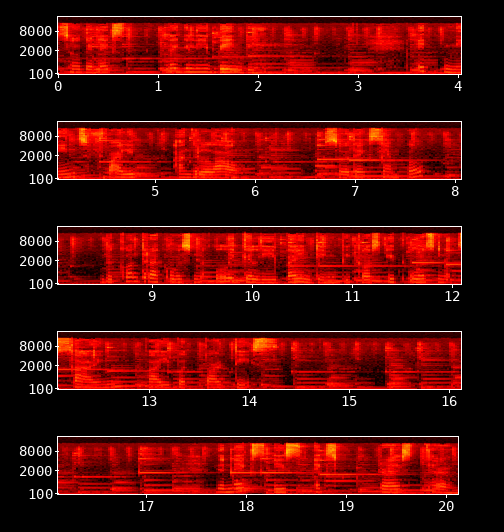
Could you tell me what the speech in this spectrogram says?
So the next legally binding. It means valid under law. So the example the contract was not legally binding because it was not signed by both parties. The next is express term.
